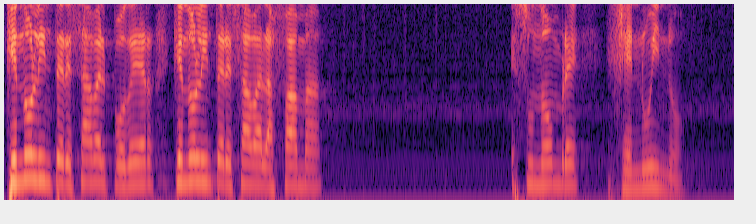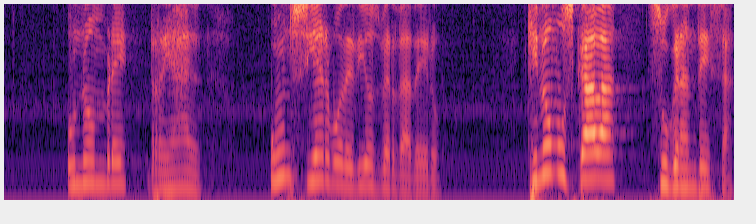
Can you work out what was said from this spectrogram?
que no le interesaba el poder, que no le interesaba la fama. Es un hombre genuino, un hombre real, un siervo de Dios verdadero, que no buscaba su grandeza,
